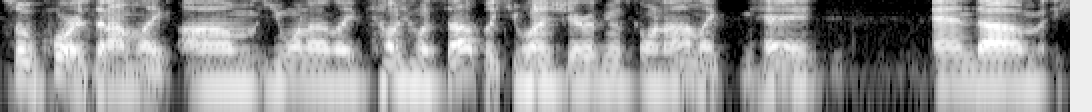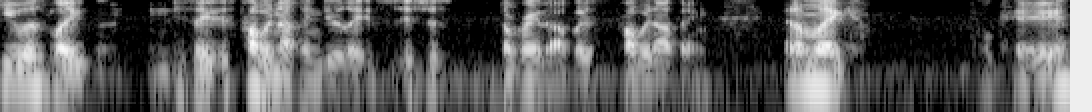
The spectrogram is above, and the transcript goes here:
So of course, then I'm like, um, you want to like tell me what's up? Like, you want to share with me what's going on? Like, hey. And um, he was like, he's like, it's probably nothing, dude. Like, it's, it's just don't bring it up. It's probably nothing. And I'm like, okay.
